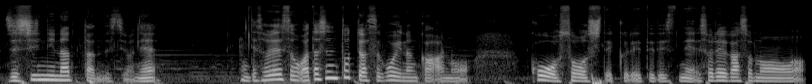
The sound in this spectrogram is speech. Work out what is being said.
自信になったんですよね。でそれです私にとってはすごいなんかあの功を奏してくれてですねそれがその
